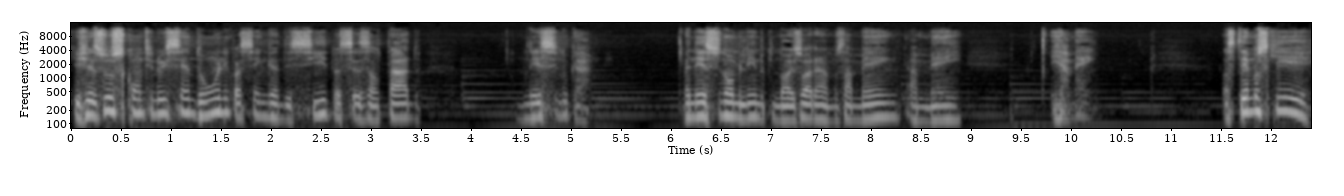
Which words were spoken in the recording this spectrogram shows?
Que Jesus continue sendo único a ser engrandecido, a ser exaltado nesse lugar. É nesse nome lindo que nós oramos. Amém, amém e amém. Nós temos que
